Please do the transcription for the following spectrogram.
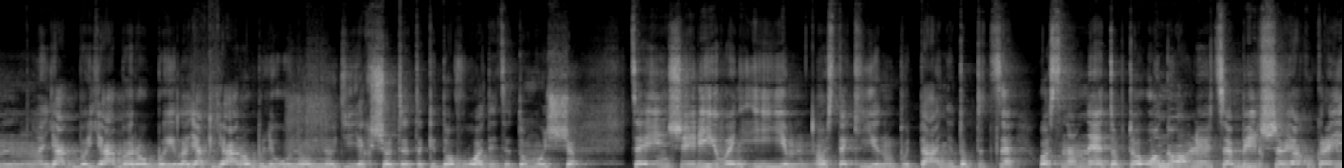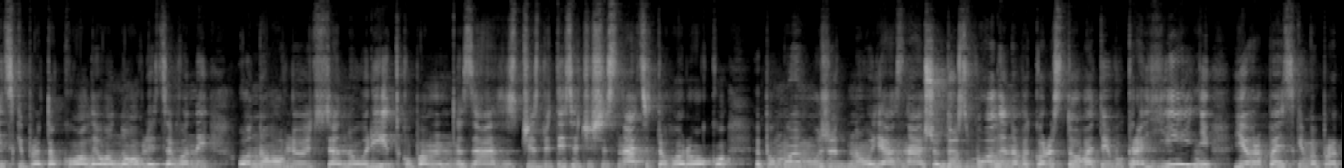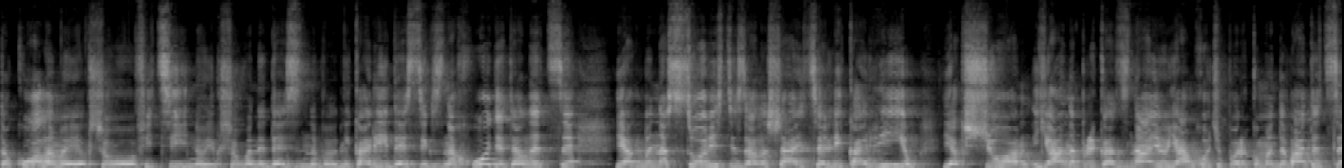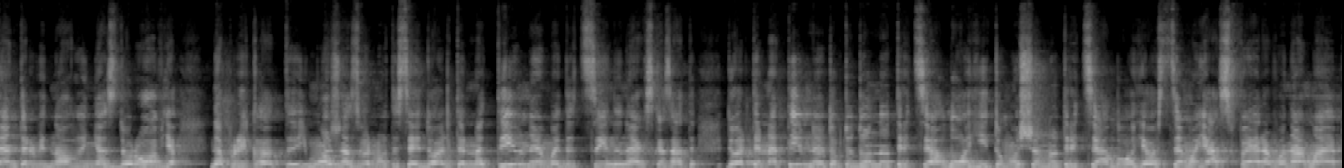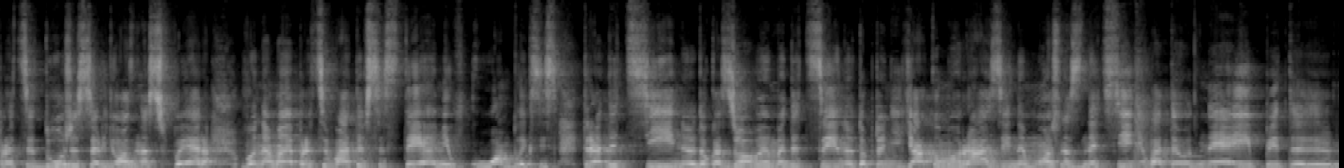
як би я би робила, як я роблю, ну іноді, якщо це таки доводиться, тому що. Це інший рівень і ось такі ну, питання. Тобто це основне. Тобто оновлюються більше, як українські протоколи оновлюються. Вони оновлюються ну, рідко, за, чи з 2016 року. По-моєму, вже ну, я знаю, що дозволено використовувати в Україні європейськими протоколами, якщо офіційно, якщо вони десь лікарі десь їх знаходять, але це якби на совісті залишається лікарів Якщо я, наприклад, знаю, я вам хочу порекомендувати центр відновлення здоров'я. Наприклад, можна звернутися і до альтернативної медицини. Ну, як сказати, до альтернативної, тобто до нутриціології, тому що нутриціологія, ось це моя сфера, вона має це дуже серйозна сфера. Вона має працювати в системі, в комплексі з традиційною, доказовою медициною. Тобто ніякому разі не можна знецінювати одне і під, е,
